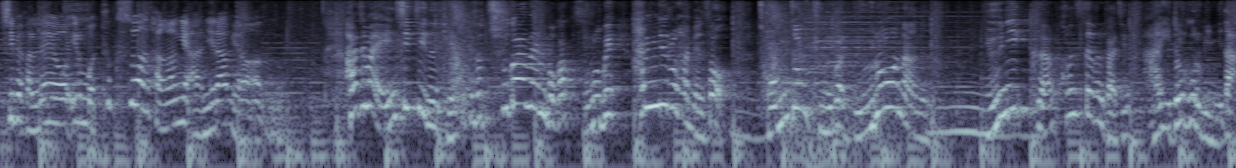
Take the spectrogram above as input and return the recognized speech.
집에 갈래요 이런 뭐 특수한 상황이 아니라면 하지만 NCT는 계속해서 추가 멤버가 그룹에 합류를 하면서 점점 규모가 늘어나는 유니크한 컨셉을 가진 아이돌 그룹입니다.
